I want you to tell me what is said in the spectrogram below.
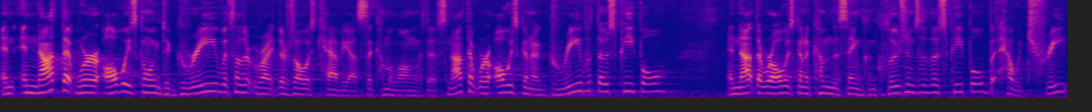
And, and not that we're always going to agree with other, right, there's always caveats that come along with this. Not that we're always going to agree with those people, and not that we're always going to come to the same conclusions of those people, but how we treat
